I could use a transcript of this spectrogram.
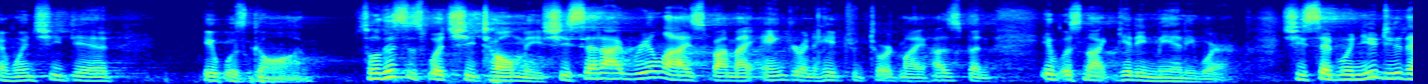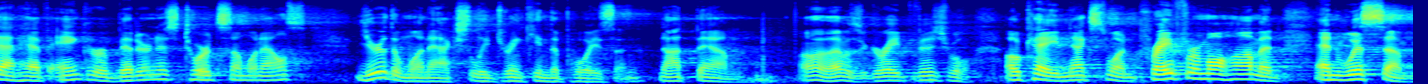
And when she did, it was gone. So, this is what she told me. She said, I realized by my anger and hatred toward my husband, it was not getting me anywhere. She said, When you do that, have anger or bitterness towards someone else, you're the one actually drinking the poison, not them. Oh, that was a great visual. Okay, next one. Pray for Mohammed and Wissam.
